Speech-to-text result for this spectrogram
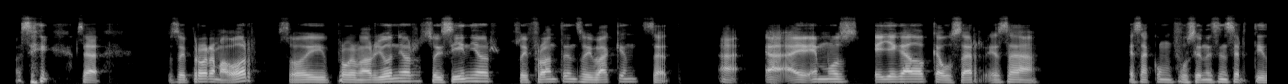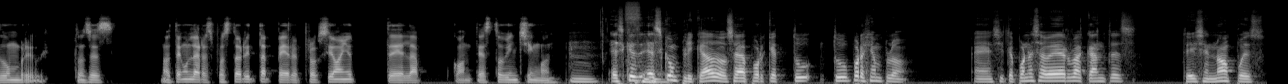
Así, o sea, soy programador, soy programador junior, soy senior, soy frontend, soy backend, o sea, hemos, he llegado a causar esa, esa confusión, esa incertidumbre, Entonces, no tengo la respuesta ahorita, pero el próximo año te la contesto bien chingón. Mm, es que es, complicado, o sea, porque tú, tú por ejemplo, eh, si te pones a ver vacantes, te dicen, no, pues,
